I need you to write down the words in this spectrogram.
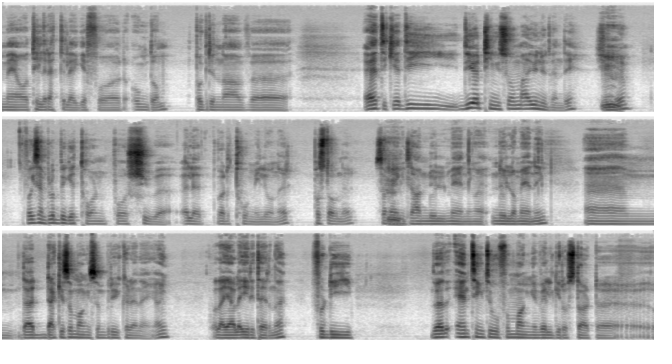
med å tilrettelegge for ungdom på grunn av eh, Jeg vet ikke. De, de gjør ting som er unødvendig. Mm. For eksempel å bygge et tårn på 20 Eller var det 2 millioner på Stovner, som egentlig har null, mening null og mening. Um, det, er, det er ikke så mange som bruker den engang. Og det er jævla irriterende. Fordi du vet, En ting til hvorfor mange velger å starte øh,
